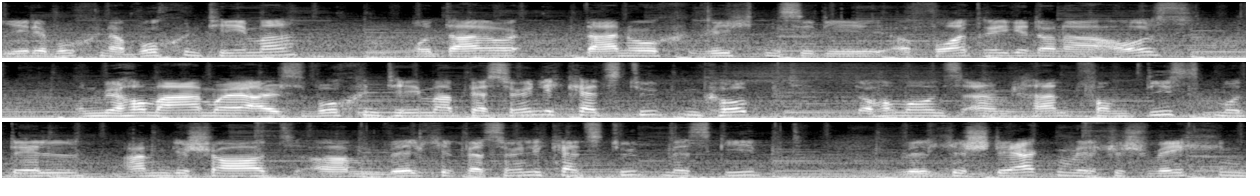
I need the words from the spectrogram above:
jede Woche ein Wochenthema. Und danach richten sie die Vorträge dann auch aus. Und wir haben auch einmal als Wochenthema Persönlichkeitstypen gehabt. Da haben wir uns anhand vom DISC-Modell angeschaut, ähm, welche Persönlichkeitstypen es gibt, welche Stärken, welche Schwächen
